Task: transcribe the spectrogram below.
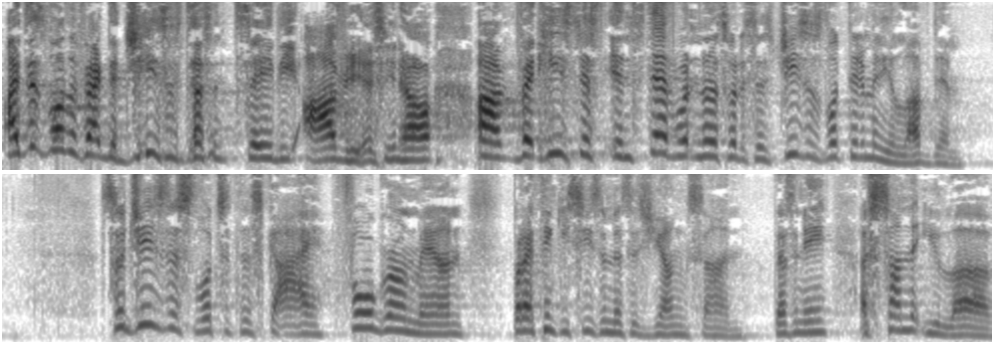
I just love the fact that Jesus doesn't say the obvious, you know, um, but he's just, instead, what, notice what it says Jesus looked at him and he loved him. So Jesus looks at this guy, full grown man, but I think he sees him as his young son doesn't he? A son that you love,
